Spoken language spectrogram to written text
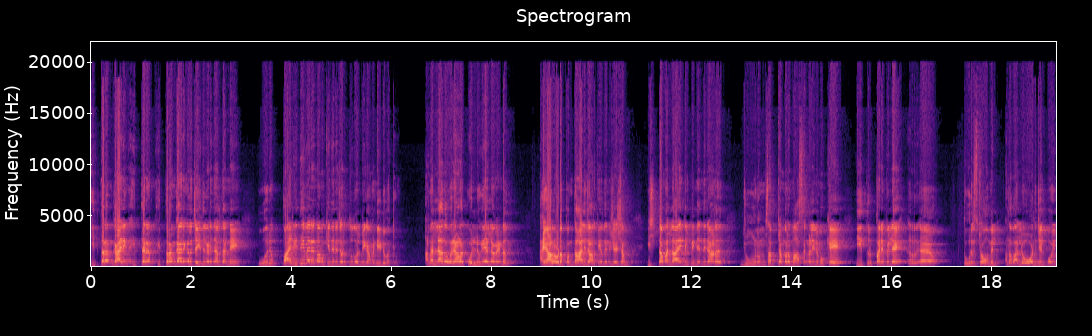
ഇത്തരം കാര്യങ്ങൾ ഇത്തരം ഇത്തരം കാര്യങ്ങൾ ചെയ്തു കഴിഞ്ഞാൽ തന്നെ ഒരു പരിധി വരെ നമുക്ക് ഇതിനെ ചെറുത്തു തോൽപ്പിക്കാൻ വേണ്ടിയിട്ട് പറ്റും. അതല്ലാതെ ഒരാളെ കൊല്ലുകയല്ല വേണ്ടത്. അയാളോടൊപ്പം താലി ചാർത്തിയതിനു ശേഷം ഇഷ്ടമല്ല എങ്കിൽ പിന്നെന്തിനാണ് ജൂണും സെപ്റ്റംബർ മാസങ്ങളിലുമൊക്കെ ഈ തൃപ്പരപ്പിലെ ടൂറിസ്റ്റ് ഹോമിൽ അഥവാ ലോഡ്ജിൽ പോയി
